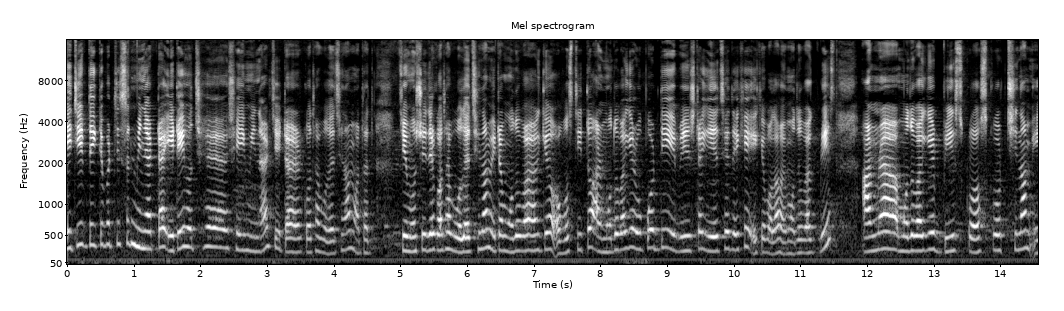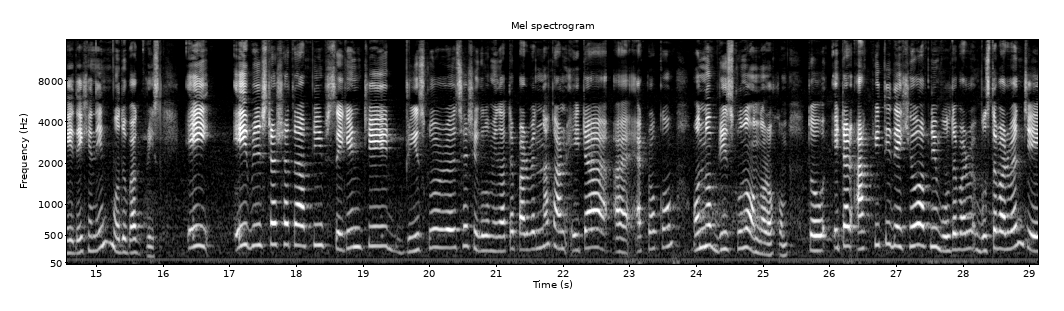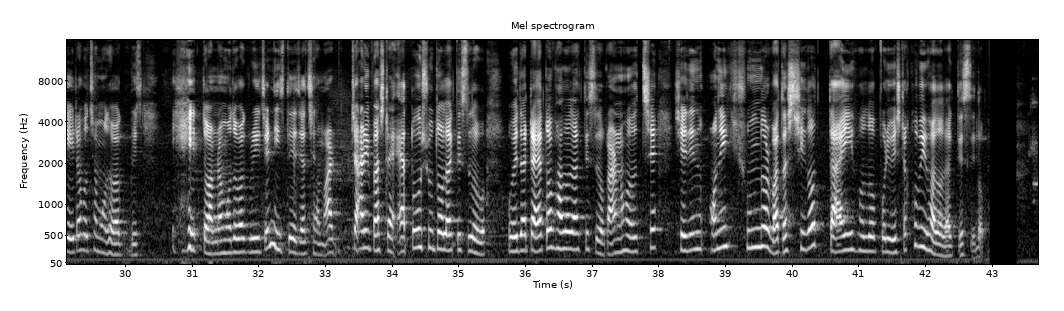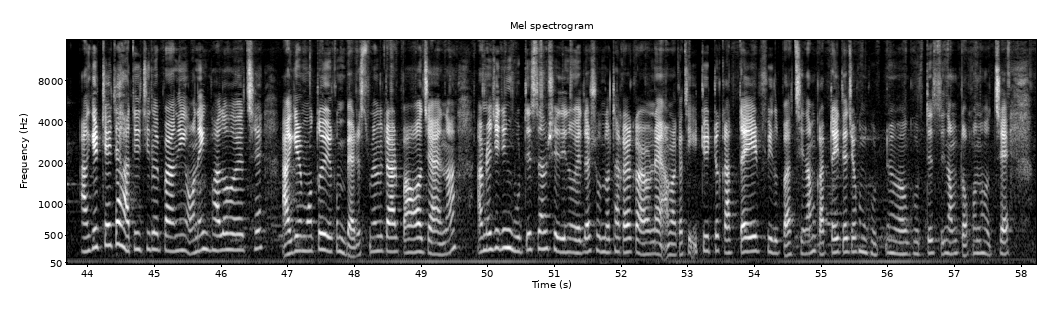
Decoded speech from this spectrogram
এই যে দেখতে পাচ্ছেন মিনারটা, এটাই হচ্ছে সেই মিনার যেটার কথা বলেছিলাম, অর্থাৎ যে মসজিদের কথা বলেছিলাম, এটা মধুবাগে অবস্থিত। আর মধুবাগের উপর দিয়ে এই ব্রিজটা গিয়েছে দেখে একে বলা হয় মধুবাগ ব্রিজ। আমরা মধুবাগের ব্রিজ ক্রস করছিলাম, এই দেখে নিন মধুবাগ ব্রিজ। এই এই ব্রিজটার সাথে আপনি সেকেন্ড যে ব্রিজগুলো রয়েছে সেগুলো মেলাতে পারবেন না, কারণ এটা একরকম, অন্য ব্রিজগুলো অন্যরকম। তো এটার আকৃতি দেখেও আপনি বলতে পারবেন বুঝতে পারবেন যে এটা হচ্ছে মধুবাগ ব্রিজ। এই তো আমরা মধুবাগ ব্রিজের নিচ দিয়ে যাচ্ছিলাম। আর চারিপাশটা এত সুন্দর লাগতেছিল ওয়েদারটা এত ভালো লাগতেছিল, কারণ হচ্ছে সেদিন অনেক সুন্দর বাতাস ছিল, তাই হলো পরিবেশটা খুবই ভালো লাগতেছিল। আগের চাইতে হাতির ঝিলের পানি অনেক ভালো হয়েছে। আগের মতো এরকম ব্যাড স্মেলটা আর পাওয়া যায় না। আমরা যেদিন ঘুরতেছিলাম সেদিন ওয়েদার সুন্দর থাকার কারণে আমার কাছে একটু একটু কাপ্তাইয়ের ফিল পাচ্ছিলাম। কাপ্তাইতে যখন ঘুরতেছিলাম তখন হচ্ছে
